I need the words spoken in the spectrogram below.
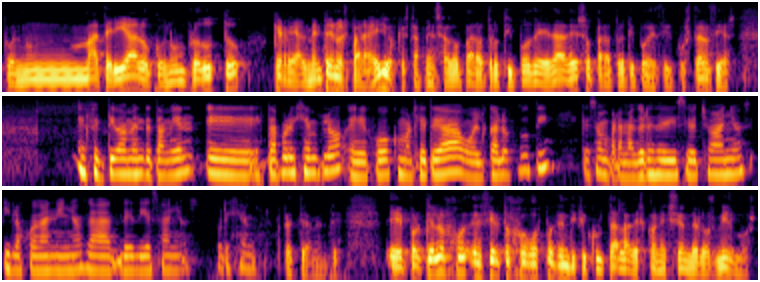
con un material o con un producto que realmente no es para ellos, que está pensado para otro tipo de edades o para otro tipo de circunstancias. Efectivamente, también eh, está, por ejemplo, eh, juegos como el GTA o el Call of Duty, que son para mayores de 18 años y los juegan niños ya de 10 años, por ejemplo. Efectivamente. Eh, ¿Por qué los ciertos juegos pueden dificultar la desconexión de los mismos?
